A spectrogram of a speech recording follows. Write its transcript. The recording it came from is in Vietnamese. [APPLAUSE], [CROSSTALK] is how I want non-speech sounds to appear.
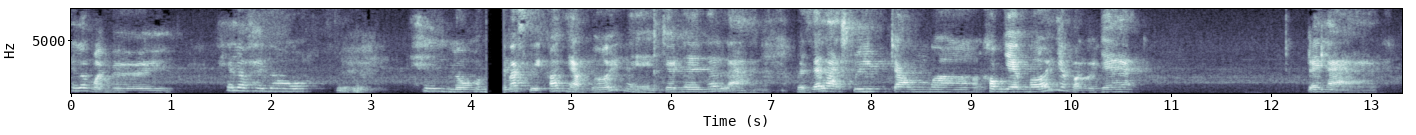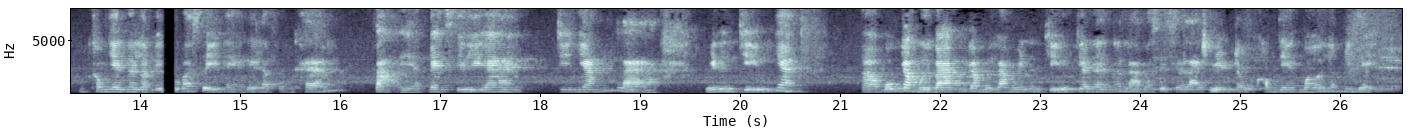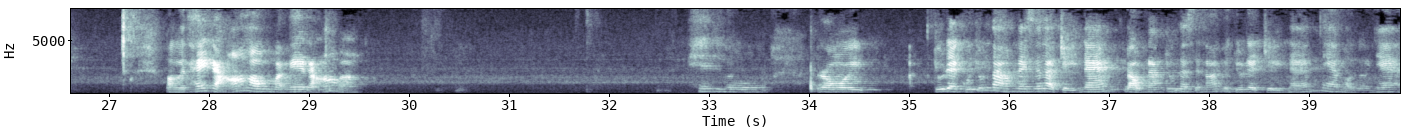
Hello mọi người. Hello hello. Hello hôm nay bác sĩ có nhà mới nè Cho nên đó là mình sẽ livestream trong ờ, không gian mới nha mọi người nha. Đây là không gian nơi làm việc của bác sĩ nè Đây là phòng khám tại Pennsylvania Chi nhánh là Nguyễn Đình Chiểu nha. À, 413, 415 Nguyễn Đình Chiểu Cho nên đó là bác sĩ sẽ livestream trong một không gian mới giống như vậy. Mọi người thấy rõ không và nghe rõ không ạ? Hello. Rồi chủ đề của chúng ta hôm nay sẽ là trị nám. Đầu năm chúng ta sẽ nói về chủ đề trị nám nha mọi người nha.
